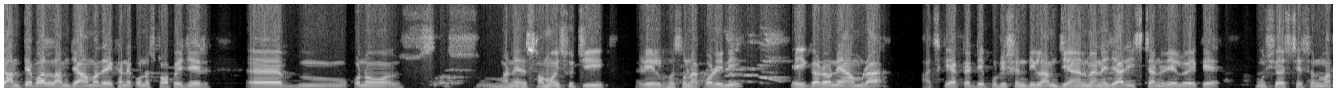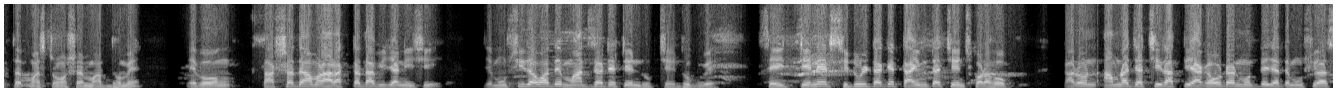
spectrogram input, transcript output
জানতে পারলাম যে আমাদের এখানে কোনো স্টপেজের কোনো মানে সময়সূচি রেল ঘোষণা করেনি। এই কারণে আমরা আজকে একটা ডেপুটেশন দিলাম জেনারেল ম্যানেজার, ইস্টার্ন রেলওয়েকে মুর্শিদাবাদ স্টেশন মাস্টারমশাইয়ের মাধ্যমে এবং তার সাথে আমরা আর একটা দাবি জানিয়েছি যে মুর্শিদাবাদে মাঝরাটে ট্রেন ঢুকছে, ঢুকবে। সেই ট্রেনের শিডিউলটাকে টাইমটা চেঞ্জ করা হোক। কারণ আমরা যাচ্ছি রাত্রি এগারোটার মধ্যে যাতে মুর্শিদাবাদ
